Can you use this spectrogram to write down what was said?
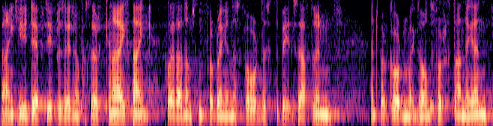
Thank you, Deputy President Officer. Can I thank Claire Adamson for bringing this forward, this debate this afternoon, and for Gordon MacDonald for standing in.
